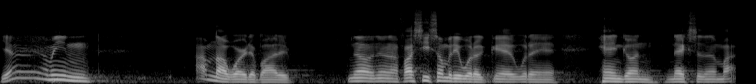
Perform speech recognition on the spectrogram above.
Yeah, I mean, I'm not worried about it. No, no, no. If I see somebody with a with a handgun next to them, I,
